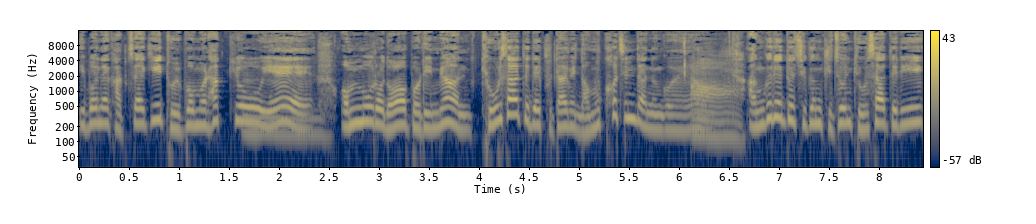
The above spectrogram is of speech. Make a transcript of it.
이번에 갑자기 돌봄 돌봄을 학교에 음. 업무로 넣어버리면 교사들의 부담이 너무 커진다는 거예요. 아. 안 그래도 지금 기존 교사들이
